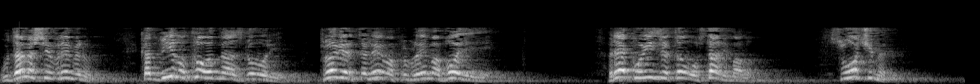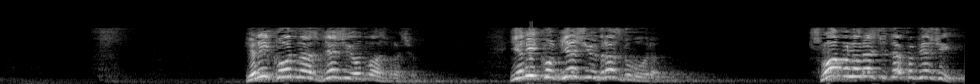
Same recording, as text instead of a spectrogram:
U današnjem vremenu, kad bilo ko od nas govori, provjerite, nema problema, bolje je. Rekao izvjet ovo, stani malo. Suoči me. Je li od nas bježi od vas, braćo? Je li bježi od razgovora? Slobodno recite ako bježi.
